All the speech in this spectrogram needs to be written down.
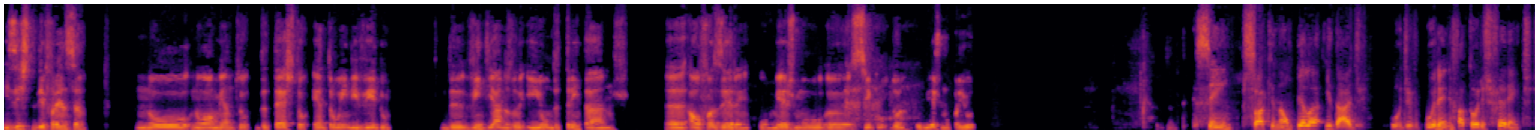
existe diferença no, no aumento de testo entre o indivíduo de 20 anos e um de 30 anos uh, ao fazerem o mesmo uh, ciclo durante o mesmo período? Sim, só que não pela idade, por, por N uhum. fatores diferentes.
